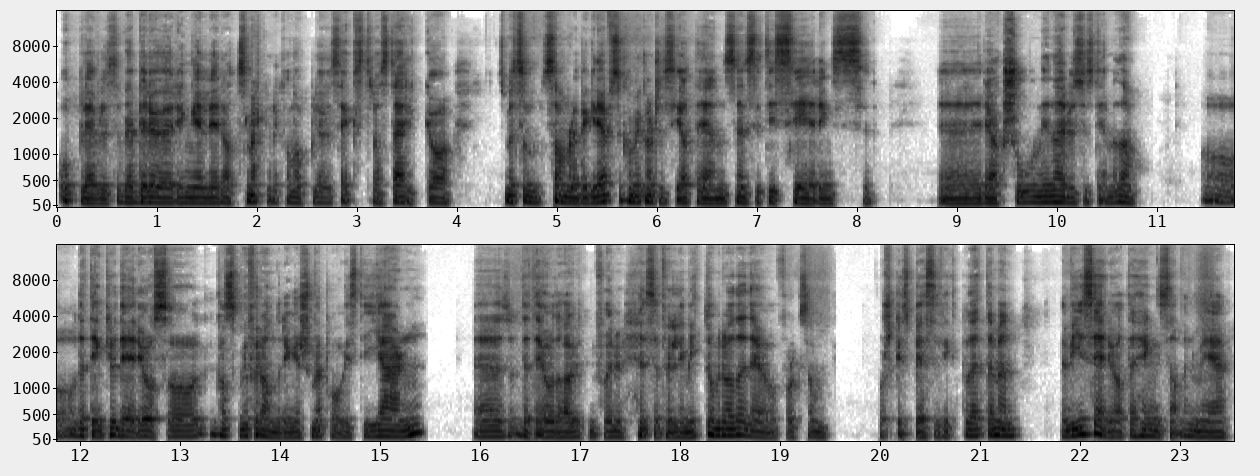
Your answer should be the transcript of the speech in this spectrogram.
opplevelse ved berøring, eller at smertene kan oppleves ekstra sterke. og Som et samlebegrep så kan vi kanskje si at det er en sensitiserings Eh, i nervesystemet. Da. Og dette inkluderer jo også ganske mye forandringer som er påvist i hjernen. Eh, dette er jo da utenfor selvfølgelig mitt område, det er jo folk som forsker spesifikt på dette. Men vi ser jo at det henger sammen med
